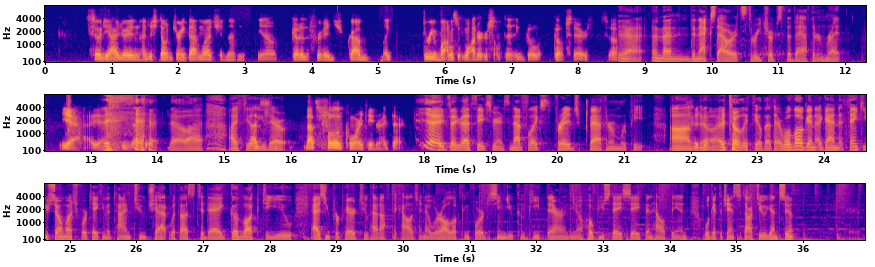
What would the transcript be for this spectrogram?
so dehydrated, and I just don't drink that much, and then you know, go to the fridge, grab like three bottles of water or something, and go go upstairs. So Yeah, and then the next hour it's three trips to the bathroom, right? yeah, yeah, exactly. no, I I feel you there. That's full of quarantine right there. Yeah, exactly. That's the experience. Netflix, fridge, bathroom, repeat. Um, no, I totally feel that there. Well, Logan, again, thank you so much for taking the time to chat with us today. Good luck to you as you prepare to head off to college. I know we're all looking forward to seeing you compete there, and you know, hope you stay safe and healthy. And we'll get the chance to talk to you again soon.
